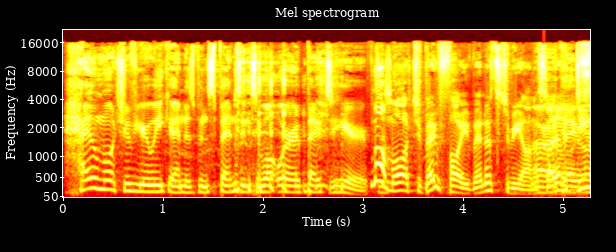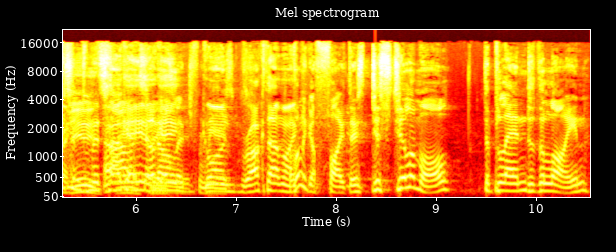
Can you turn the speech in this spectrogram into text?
how much of your weekend has been spent into what we're about to hear? Not much, about five minutes to be honest. All right, I have okay, a decent all right. Metallica Okay, okay. knowledge from Go on, years. rock that mic. I've only got five. There's distill them all, the blend of the line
